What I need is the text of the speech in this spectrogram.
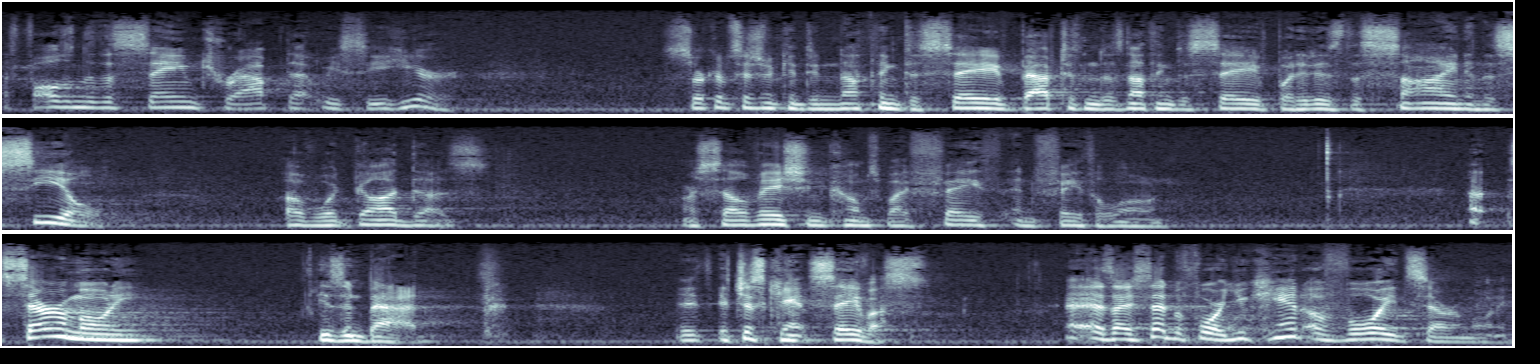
That falls into the same trap that we see here. Circumcision can do nothing to save, baptism does nothing to save, but it is the sign and the seal of what God does. Our salvation comes by faith and faith alone. Uh, ceremony isn't bad, it, it, just can't save us. As I said before, you can't avoid ceremony.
